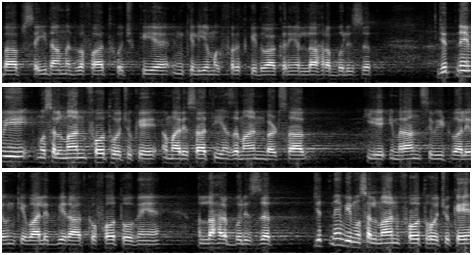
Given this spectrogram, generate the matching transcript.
باپ سعید احمد وفات ہو چکی ہے، ان کے لیے مغفرت کی دعا کریں، اللہ رب العزت۔ جتنے بھی مسلمان فوت ہو چکے، ہمارے ساتھی ہیں، زمان بٹ صاحب، یہ عمران سویٹ والے، ان کے والد بھی رات کو فوت ہو گئے ہیں۔ اللہ رب العزت، جتنے بھی مسلمان فوت ہو چکے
